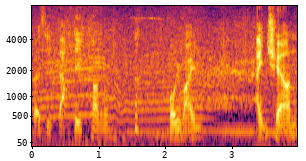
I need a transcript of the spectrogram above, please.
Weiß ich dachte, ich kann vor ihm ein einscheren.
